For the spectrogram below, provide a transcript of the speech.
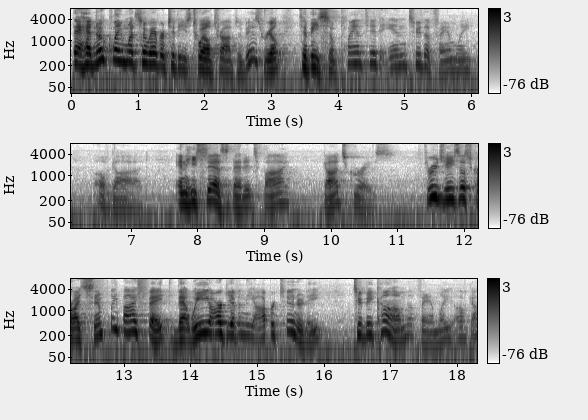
that had no claim whatsoever to these 12 tribes of Israel to be supplanted into the family of God. And he says that it's by God's grace, through Jesus Christ, simply by faith, that we are given the opportunity to become the family of God.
